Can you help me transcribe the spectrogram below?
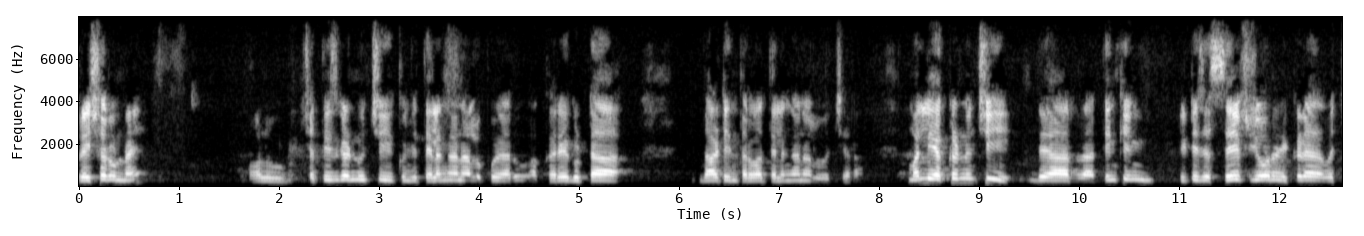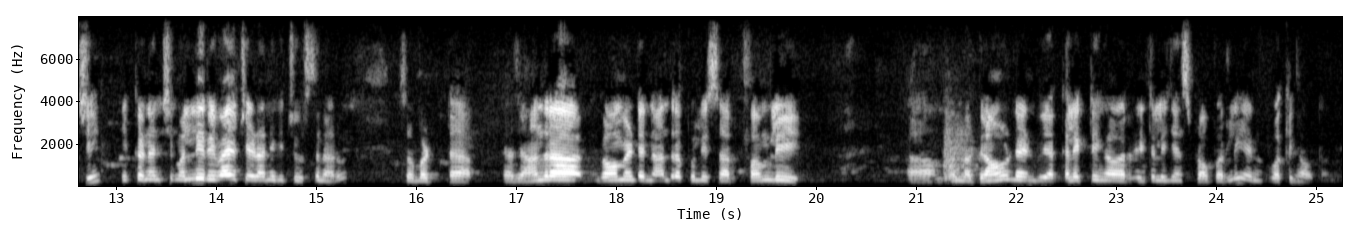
ప్రెషర్ ఉన్నాయి? వాళ్ళు ఛత్తీస్గఢ్ నుంచి కొంచెం తెలంగాణలో పోయారు. ఆ కరేగుట్ట దాటిన తర్వాత తెలంగాణలో వచ్చారు. మళ్ళీ అక్కడి నుంచి they are thinking it is a safe zone ఇక్కడ వచ్చి ఇక్కడ నుంచి మళ్ళీ రివైవ్ చేయడానికి చూస్తున్నారు. So but Andhra government and Andhra police are firmly on the ground and we are collecting our intelligence properly and working out on it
